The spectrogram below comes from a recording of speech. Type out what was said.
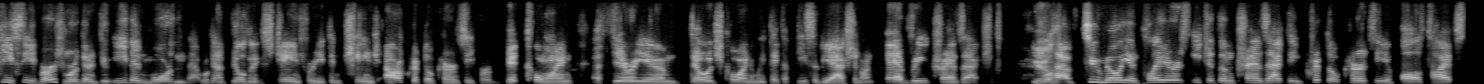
pc version we're going to do even more than that. We're going to build an exchange where you can change our cryptocurrency for bitcoin ethereum dogecoin and we take a piece of the action on every transaction yeah. We'll have 2 million players, each of them transacting cryptocurrency of all types.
